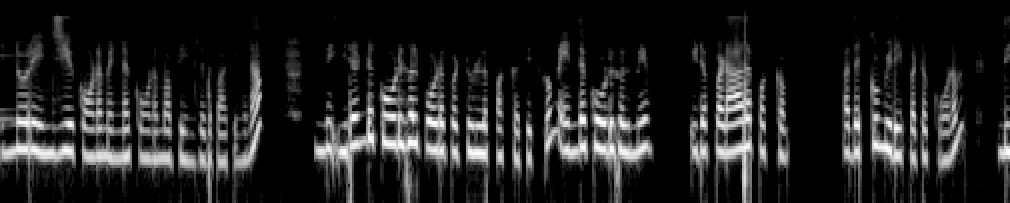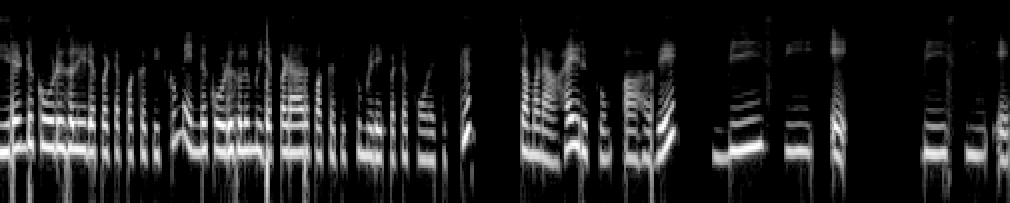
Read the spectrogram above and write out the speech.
இன்னொரு எஞ்சிய கோணம் என்ன கோணம் அப்படின்றது பாத்தீங்கன்னா இந்த இரண்டு கோடுகள் போடப்பட்டுள்ள பக்கத்திற்கும் எந்த கோடுகளுமே இடப்படாத பக்கம் அதற்கும் இடைப்பட்ட கோணம். இந்த இரண்டு கோடுகள் இடப்பட்ட பக்கத்திற்கும் எந்த கோடுகளும் இடப்படாத பக்கத்திற்கும் இடைப்பட்ட கோணத்திற்கு சமனாக இருக்கும். ஆகவே பிசிஏ பிசிஏ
